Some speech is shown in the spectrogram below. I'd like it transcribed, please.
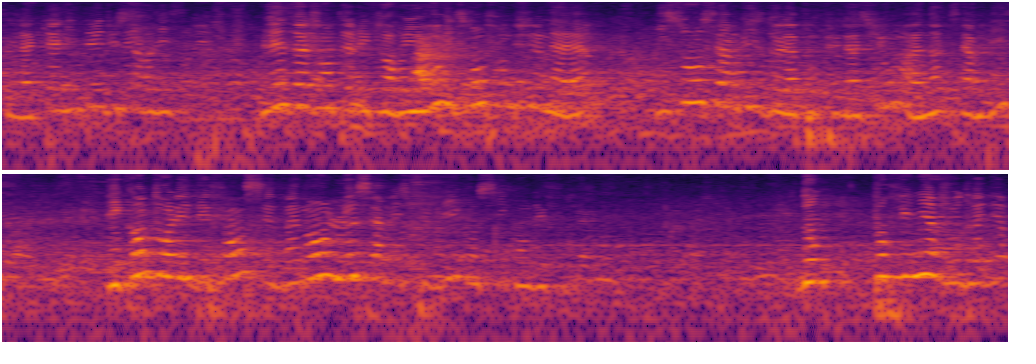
c'est la qualité du service. Les agents territoriaux, ils sont fonctionnaires, ils sont au service de la population, à notre service. Et quand on les défend, c'est vraiment le service public aussi qu'on défend. Pour finir, je voudrais dire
